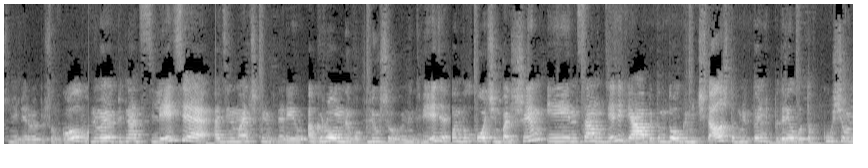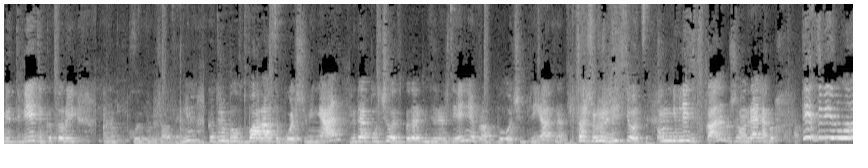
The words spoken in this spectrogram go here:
что мне первое пришло в голову. На мое 15-летие один мальчик мне подарил огромного плюшевого медведя. Он был очень большим, и на самом деле я об этом долго мечтала, чтобы мне кто-нибудь подарил вот такущего медведя, который она походу выбежала за ним, который был в два раза больше меня. Когда я получила этот подарок на день рождения, правда, было очень приятно. Саша уже несется. Он не влезет в кадр, потому что он реально огромный. Ты сдвинула!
